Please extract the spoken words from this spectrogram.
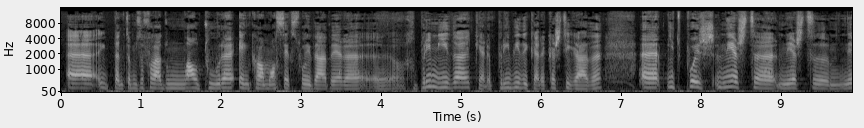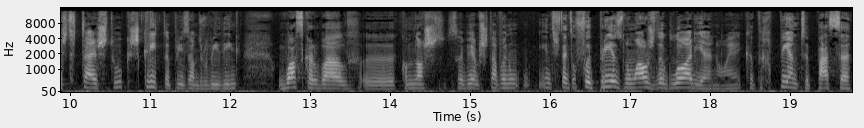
Uh, e, portanto, estamos a falar de uma altura em que a homossexualidade era uh, reprimida, que era proibida que era castigada. Uh, e depois, neste, neste, neste texto, que escrito na prisão de Reading, o Oscar Wilde, como nós sabemos, estava num, entretanto, ele foi preso num auge da glória, não é? Que de repente passa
